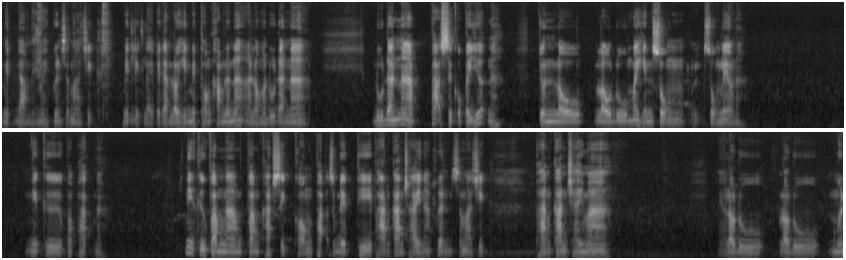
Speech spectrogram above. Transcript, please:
เม็ดดำเห็นไหมเพื่อนสมาชิกเม็ดเหล็กไหลไปดำเราเห็นเม็ดทองคำแล้วนะะเรามาดูด้านหน้า ดูด้านหน้าพระศึกออกไปเยอะนะ จนเราเราดูไม่เห็นทรงทรงแล้วนะ นี่คือพระพักนะ นี่คือความงามความคลาสสิกของพระสมเด็จที่ผ่านการใช้นะเพื่อนสมาชิกผ่านการใช้มา เราดูเราดูเหมือน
